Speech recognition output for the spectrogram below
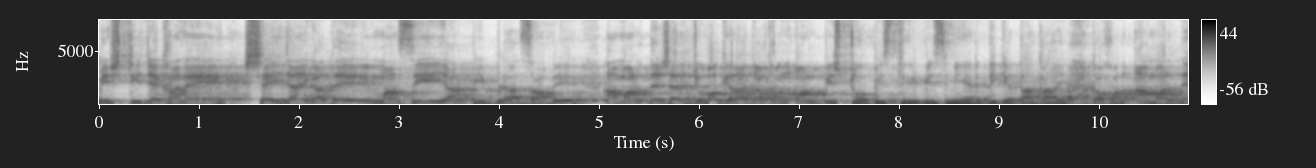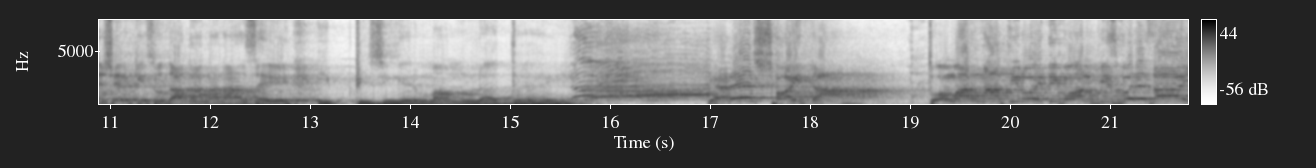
মিষ্টি যেখানে সেই জায়গাতে মাসি আর পিঁপড়া যাবে। আমার দেশের যুবকেরা যখন one piece two piece three piece মেয়ের দিকে তাকায় তখন আমার দেশের কিছু দাদা নানা আছে ইপটিজিং এর মামলা দেয়। ক্যারে শয়তান? তোমার নাতির ওই ওয়ান পিস পরে যায়।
